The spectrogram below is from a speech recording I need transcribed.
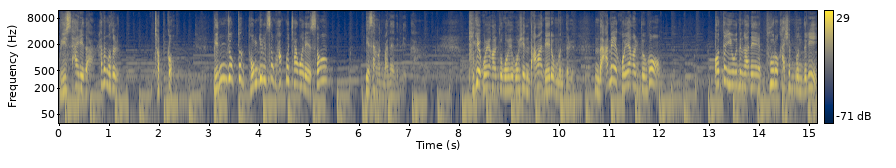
미사일이다 하는 것을 접고 민족적 동질성 확보 차원에서 이상을 만나야 됩니다. 북의 고향을 두고 오신 남한 내려온 분들 남의 고향을 두고 어떤 이유든 간에 부로 가신 분들이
